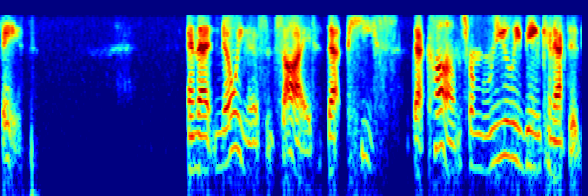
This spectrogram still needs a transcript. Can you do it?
faith. And that knowingness inside, that peace that comes from really being connected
